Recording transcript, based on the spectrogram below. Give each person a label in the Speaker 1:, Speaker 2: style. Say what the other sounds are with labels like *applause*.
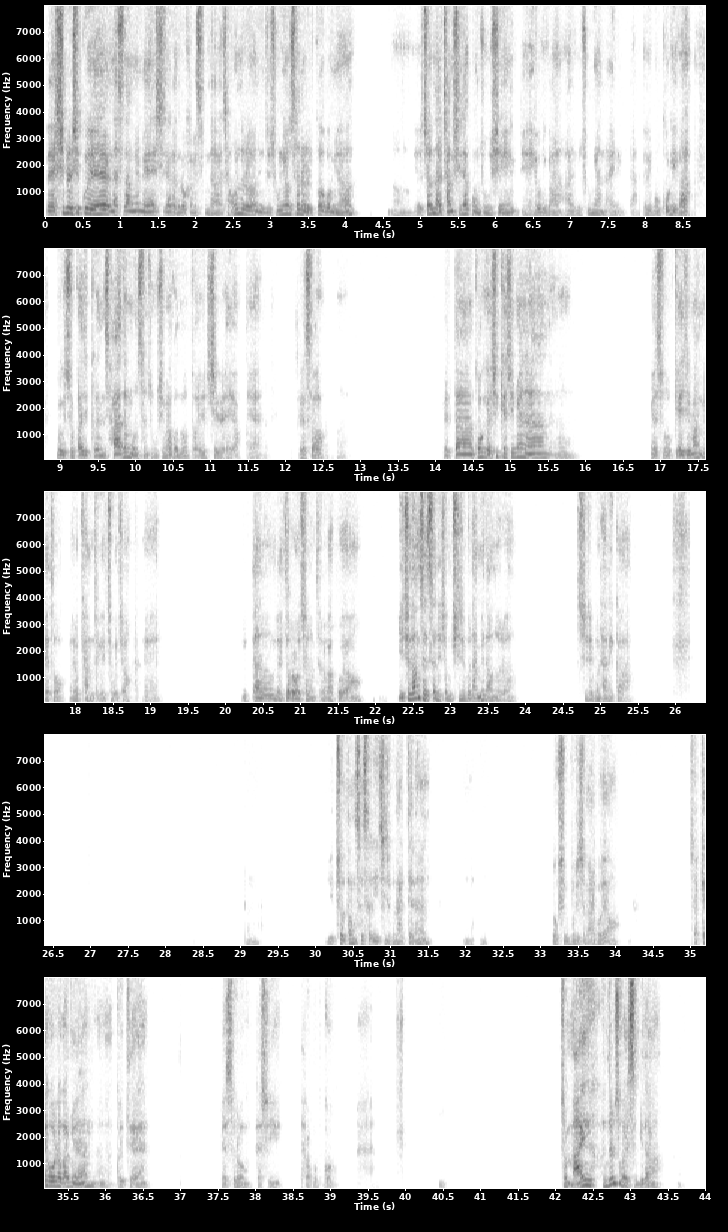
Speaker 1: 네, 11월 19일 나스닥 매매 시작하도록 하겠습니다. 자, 오늘은 이제 중요선을 꺼보면, 어, 전날 장시작공 중심, 예, 여기가 아주 중요한 라인입니다. 그리고 고기가 여기서까지 끈 4등분선 중심하고도 또 일치를 해요. 예. 그래서, 어, 일단 고기가 지켜지면은, 어, 매수 깨지만 매도, 이렇게 하면 되겠죠. 그죠? 예. 일단은 매도로 저는 들어갔고요. 2초 당세선이 좀 지저분합니다, 오늘은. 지저분하니까. 2초 당세선이 지저분할 때는, 음, 욕심 부리지 말고요. 자, 깨고 올라가면, 어, 그때 매수로 다시 달아붙고. 좀 많이 흔들 수가 있습니다.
